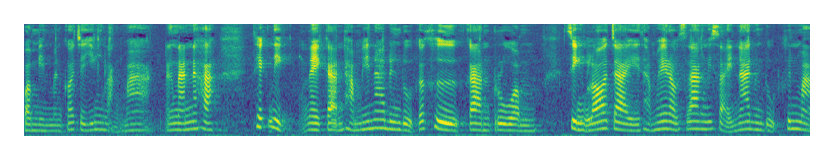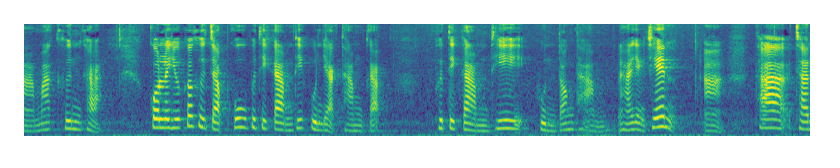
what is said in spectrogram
ปามินมันก็จะยิ่งหลั่งมาก ดังนั้นนะคะ เทคนิคในการทำให้หน้าดึงดูดก็คือการรวมสิ่งล่อใจทำให้เราสร้างนิสัยหน้าดึงดูดขึ้นมามากขึ้นค่ะ กลยุทธ์ก็คือจับคู่พฤติกรรมที่คุณอยากทำกับพฤติกรรมที่คุณต้องทำนะคะอย่างเช่นถ้าฉัน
